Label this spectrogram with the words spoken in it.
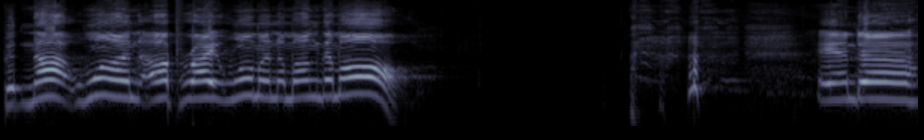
but not one upright woman among them all. and uh,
